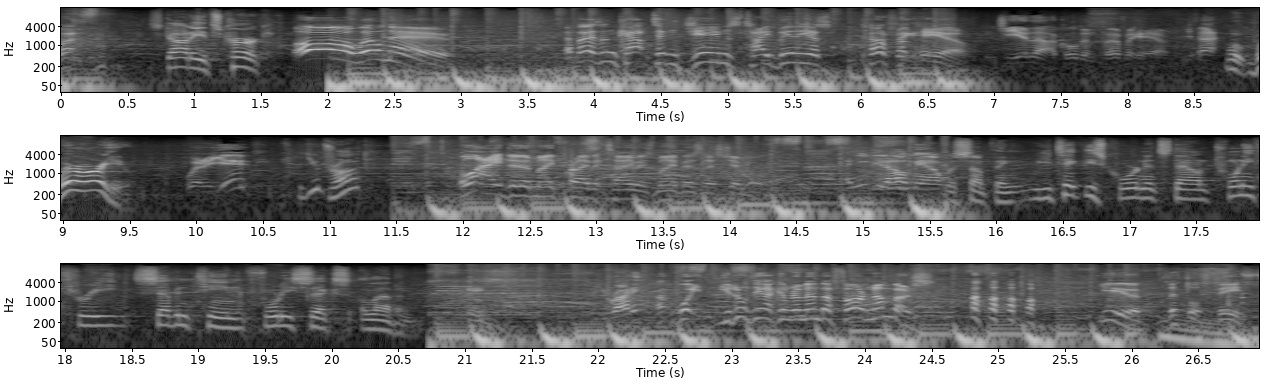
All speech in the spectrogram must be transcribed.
What? Scotty, it's Kirk. Oh, well now. If isn't Captain James Tiberius Perfect Hair. Did you hear that? I called him Perfect Hair. Well, where are you? Where are you? Are you drunk? What I do in my private time is my business, Jimbo. I need you to help me out with something. Will you take these coordinates down? 23, 17, 46, 11. Are you writing? Uh, what, you don't think I can remember four numbers? you little faith.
